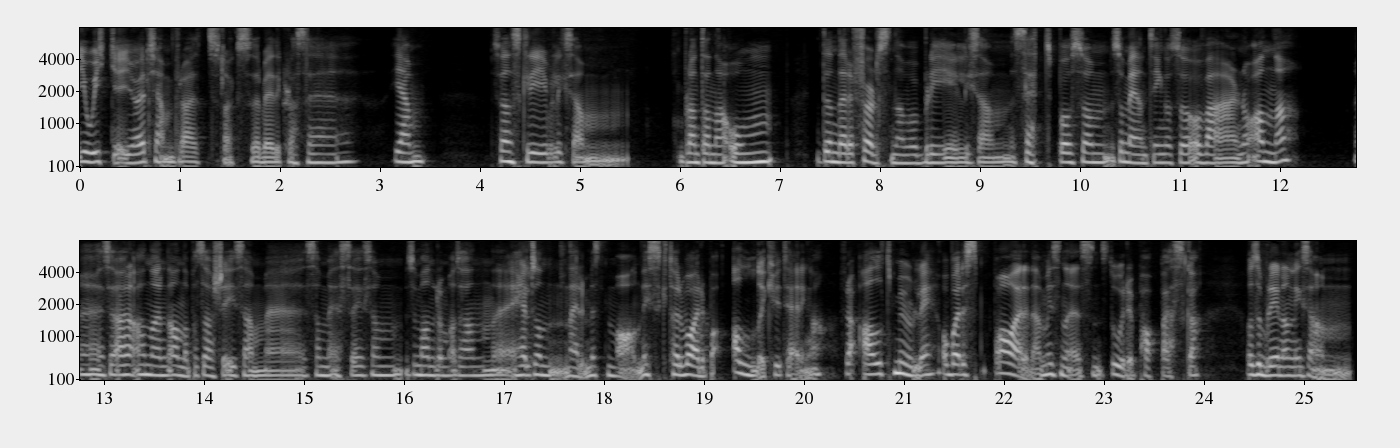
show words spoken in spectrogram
jo ikke gjør, kommer fra et slags arbeiderklassehjem. Så han skriver liksom blant annet om den der følelsen av å bli liksom sett på som én ting, og så å være noe annet. Eh, så han har en annen passasje i samme, samme essay som, som, handler om at han helt sånn nærmest manisk tar vare på alle kvitteringer fra alt mulig, og bare spare dem i sånne store pappesker. Og så blir han liksom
